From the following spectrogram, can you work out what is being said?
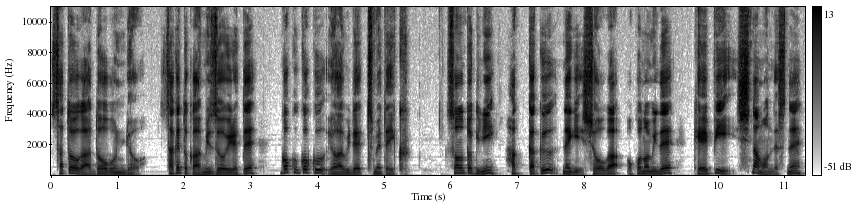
砂糖が同分量、酒とか水を入れてごくごく弱火で詰めていく。その時に八角、ネギ、生姜、お好みで KP、シナモンですね。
